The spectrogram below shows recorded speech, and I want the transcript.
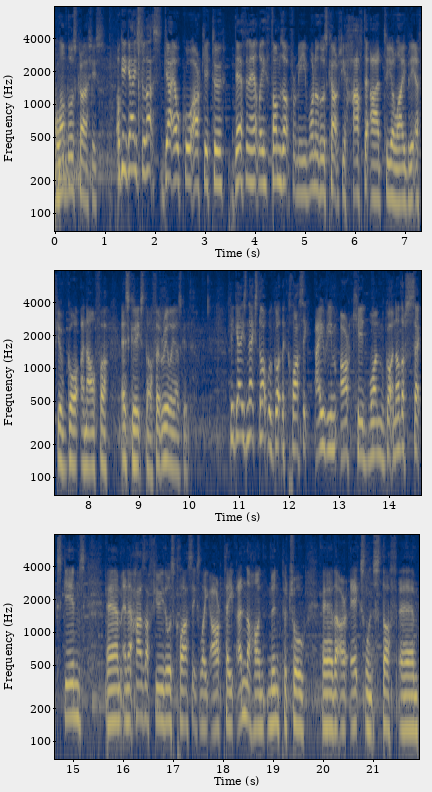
I love those crashes. Okay guys, so that's Gaelco Arcade 2. Definitely, thumbs up for me. One of those carts you have to add to your library if you've got an Alpha. It's great stuff, it really is good. Okay guys, next up we've got the classic Irem Arcade 1. We've got another six games um, and it has a few of those classics like R-Type, In the Hunt, Moon Patrol uh, that are excellent stuff. Um,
